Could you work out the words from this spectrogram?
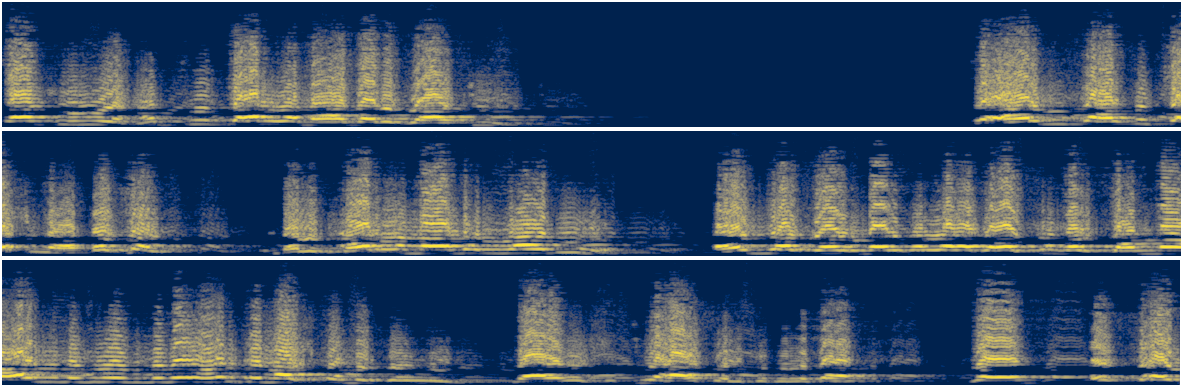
سنکی حدی در و نادر جاتی. و آئی کاسی چشمہ تسل بل و نادر یادی اییا جل بل اللہ جاتی ہے سمعی نبیز بلے ہر کماشتے مکنی دائر شکی حاصل کرنکا استاد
